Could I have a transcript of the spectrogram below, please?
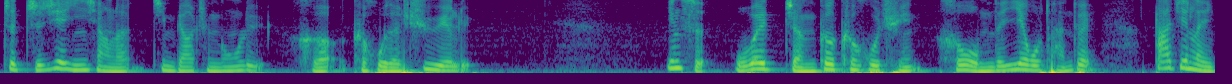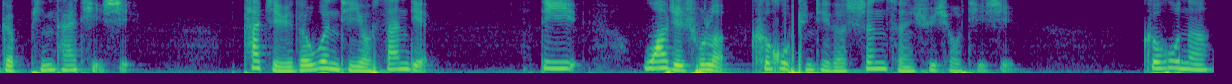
这直接影响了竞标成功率。和客户的续约率，因此我为整个客户群和我们的业务团队搭建了一个平台体系。它解决的问题有三点：第一，挖掘出了客户群体的深层需求体系，客户呢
